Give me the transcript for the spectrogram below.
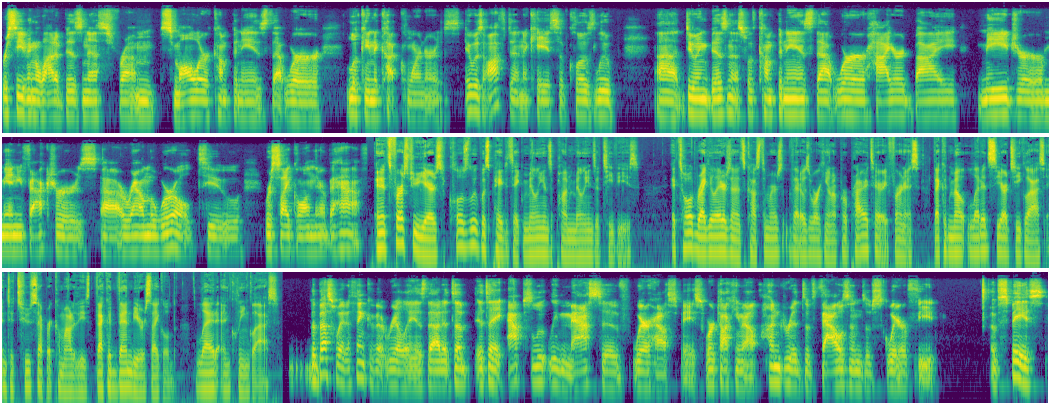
receiving a lot of business from smaller companies that were looking to cut corners. It was often a case of closed loop uh, doing business with companies that were hired by major manufacturers uh, around the world to recycle on their behalf. In its first few years, Closed Loop was paid to take millions upon millions of TVs. It told regulators and its customers that it was working on a proprietary furnace that could melt leaded CRT glass into two separate commodities that could then be recycled lead and clean glass. The best way to think of it really is that it's a it's a absolutely massive warehouse space. We're talking about hundreds of thousands of square feet of space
